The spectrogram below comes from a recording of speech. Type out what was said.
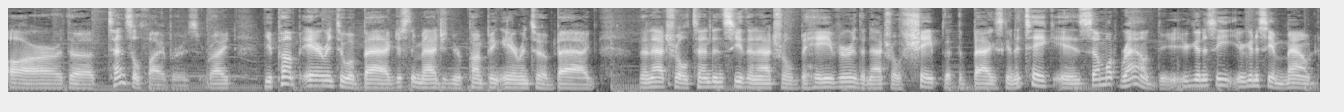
are the tensile fibers, right? You pump air into a bag. Just imagine you're pumping air into a bag. The natural tendency, the natural behavior, the natural shape that the bag's going to take is somewhat round. You're going to see you're going to see a mound.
